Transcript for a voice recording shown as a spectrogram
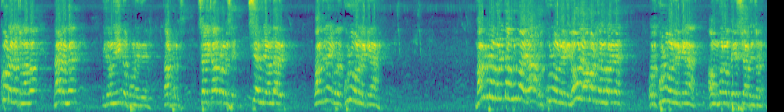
கூட என்ன சொன்னாங்க மேடம் இது வந்து ஈங்க போனது காம்ப்ரமைஸ் சரி காம்ப்ரமைஸ் சிஎம்டி வந்தாரு வந்துட்டு இவரை குழு ஒன்று வைக்கிறேன் மறுபடியும் கொடுத்தா உண்மையா ஒரு குழு ஒன்று வைக்கிறேன் எவ்வளவு ஏமாடுத்தாங்க பாருங்க ஒரு குழு அவங்க மூலம் பேசி அப்படின்னு சொன்னேன்.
